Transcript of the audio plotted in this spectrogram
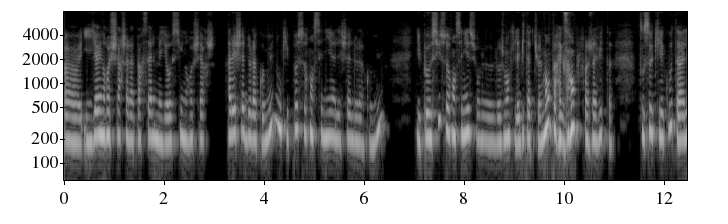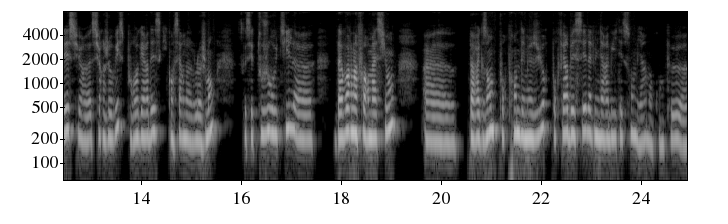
Euh, il y a une recherche à la parcelle, mais il y a aussi une recherche à l'échelle de la commune, donc il peut se renseigner à l'échelle de la commune. Il peut aussi se renseigner sur le logement qu'il habite actuellement, par exemple. J'invite tous ceux qui écoutent à aller sur, sur Géorisque pour regarder ce qui concerne le logement, parce que c'est toujours utile euh, d'avoir l'information. Euh, par exemple pour prendre des mesures pour faire baisser la vulnérabilité de son bien. Donc on peut euh,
